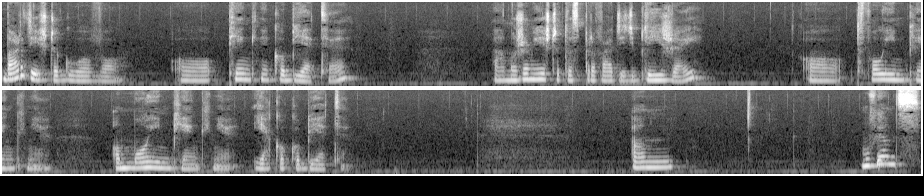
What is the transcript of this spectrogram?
Bardziej szczegółowo o pięknie kobiety, a możemy jeszcze to sprowadzić bliżej o Twoim pięknie, o moim pięknie jako kobiety. Um, mówiąc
